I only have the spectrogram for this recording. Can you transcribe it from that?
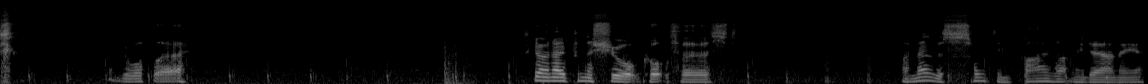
go off there. Let's go and open the shortcut first. I know there's something fires at me down here.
